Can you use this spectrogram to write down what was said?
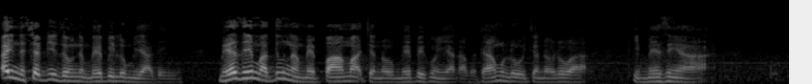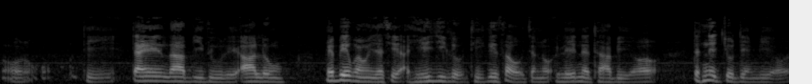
အဲဒီနှစ်ချက်ပြည့်စုံနဲ့မဲပေးလို့မရသေးဘူး။မဲစာရင်းမှာသူ့နာမည်ပါမှကျနော်တို့မဲပေးခွင့်ရတာပါ။ဒါကြောင့်မို့ကျနော်တို့ကမဲစာရင်းကတိုင်းရင်းသားပြည်သူတွေအားလုံး မဲပေးပိုင်ခွင့်ရရှိရေးအရေးကြီးလို့ဒီကိစ္စကိုကျနော်အလေးအနက်ထားပြီးတော့တနှစ်ကြိုတင်ပြီးတော့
